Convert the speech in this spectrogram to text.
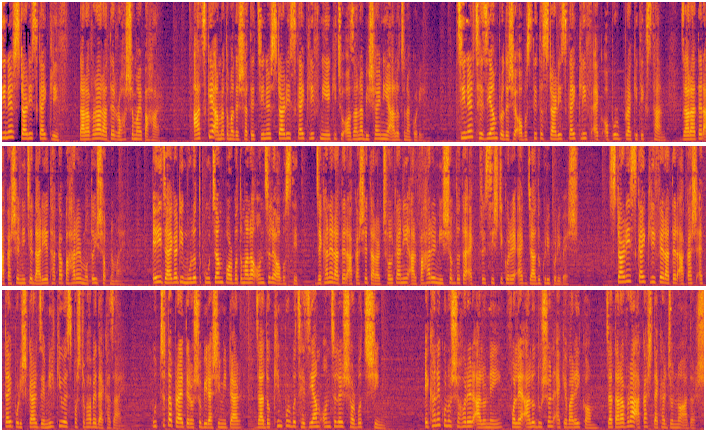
চীনের starry sky cliff তারাভরা রাতের রহস্যময় পাহাড়। আজকে আমরা তোমাদের সাথে চীনের স্টারি স্কাই ক্লিফ নিয়ে কিছু অজানা বিষয় নিয়ে আলোচনা করি। চীনের ছেজিয়াম প্রদেশে অবস্থিত স্টারি স্কাই ক্লিফ এক অপূর্ব প্রাকৃতিক স্থান, যা রাতের আকাশের নিচে দাঁড়িয়ে থাকা পাহাড়ের মতোই স্বপ্নময়। এই জায়গাটি মূলত কুচাম পর্বতমালা অঞ্চলে অবস্থিত, যেখানে রাতের আকাশে তারার ছলকানি আর পাহাড়ের নিঃশব্দতা একত্রে সৃষ্টি করে এক জাদুকরী পরিবেশ। স্টারি স্কাই ক্লিফে রাতের আকাশ একটাই পরিষ্কার যে মিল্কিও স্পষ্টভাবে দেখা যায়। উচ্চতা প্রায় তেরোশো বিরাশি মিটার, যা দক্ষিণ পূর্ব ছেজিয়াম অঞ্চলের সর্বোচ্চ সিং এখানে কোনো শহরের আলো নেই, ফলে আলো দূষণ একেবারেই কম, যা তারাভরা আকাশ দেখার জন্য আদর্শ।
